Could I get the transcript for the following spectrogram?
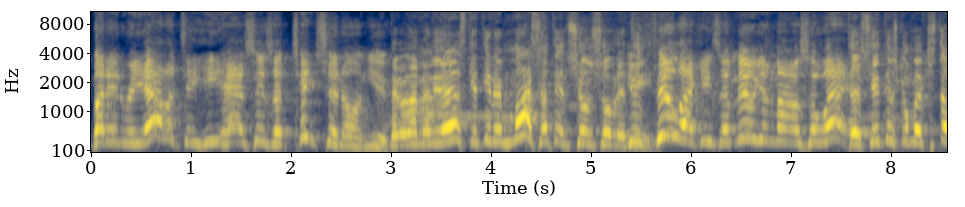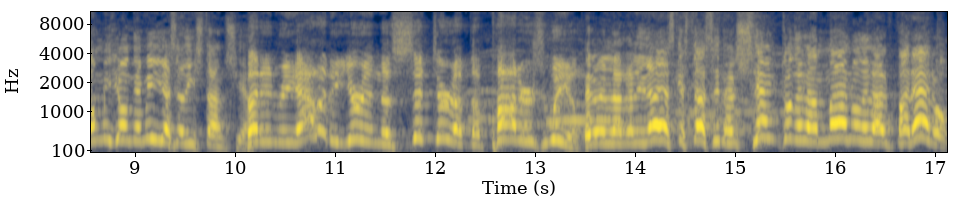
But in reality, He has His attention on you. Pero la realidad es que tiene más atención sobre You ti. feel like He's a million miles away. Te sientes como que está un millón de millas de distancia. But in reality, you're in the center of the potter's wheel. Pero en la realidad es que estás en el centro de la mano del alfarero.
